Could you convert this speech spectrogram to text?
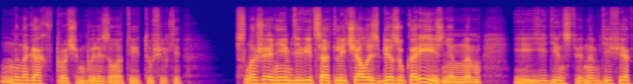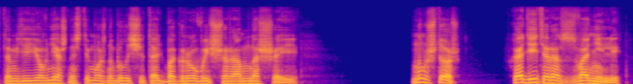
На ногах, впрочем, были золотые туфельки. Сложением девица отличалась безукоризненным, и единственным дефектом ее внешности можно было считать багровый шрам на шее. «Ну что ж, входите, раз звонили», —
